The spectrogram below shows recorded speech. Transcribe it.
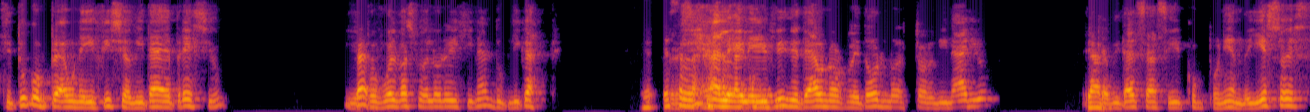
si tú compras un edificio a mitad de precio y después vuelve a su valor original, duplicaste. E-, el edificio te da unos retornos extraordinarios el capital se va a seguir componiendo. Y eso es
